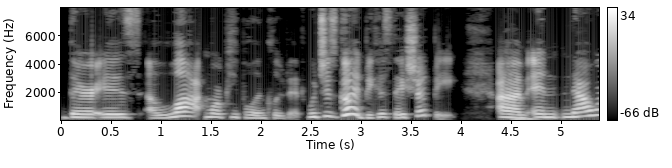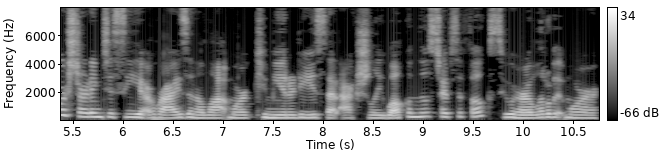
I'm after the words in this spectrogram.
there is a lot more people included, which is good because they should be. Um, and now we're starting to see a rise in a lot more communities that actually welcome those types of folks who are a little bit more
